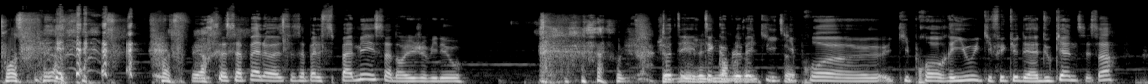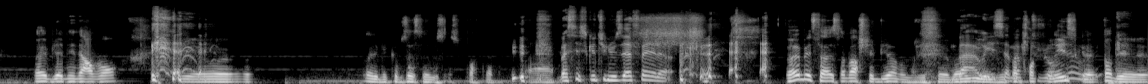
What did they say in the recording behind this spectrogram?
point de fer, point de fer. Ça s'appelle euh, ça s'appelle spammer ça dans les jeux vidéo. Toi J'ai t'es comme le mec qui, qui pro euh, qui pro Ryu et qui fait que des Hadouken, c'est ça? Ouais, bien énervant. Et, euh, Ouais, les mecs comme ça, c'est insupportable. Ah. Bah c'est ce que tu nous as fait là. Ouais, mais ça, ça marchait bien, donc fait. Bah oui, ça marche toujours risque. bien, ouais. Attends, mais,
